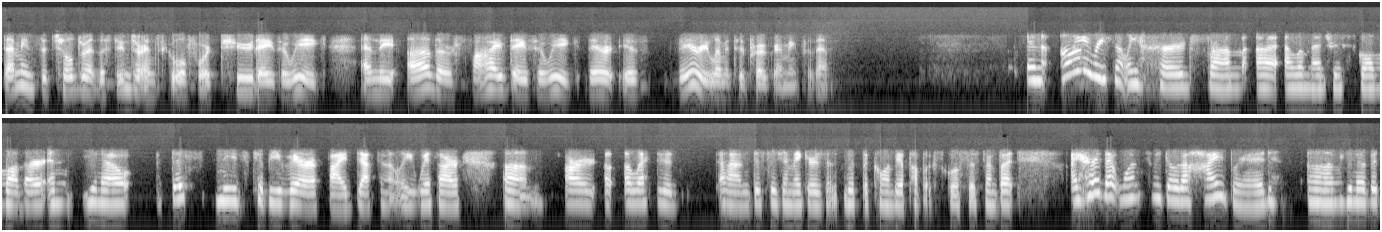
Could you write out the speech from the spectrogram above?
that means the children, the students are in school for two days a week, and the other five days a week there is very limited programming for them. And I recently heard from an elementary school mother, and you know, this needs to be verified definitely with our um, our uh, elected um, decision makers with the Columbia Public School System. But I heard that once we go to hybrid, um, you know, the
